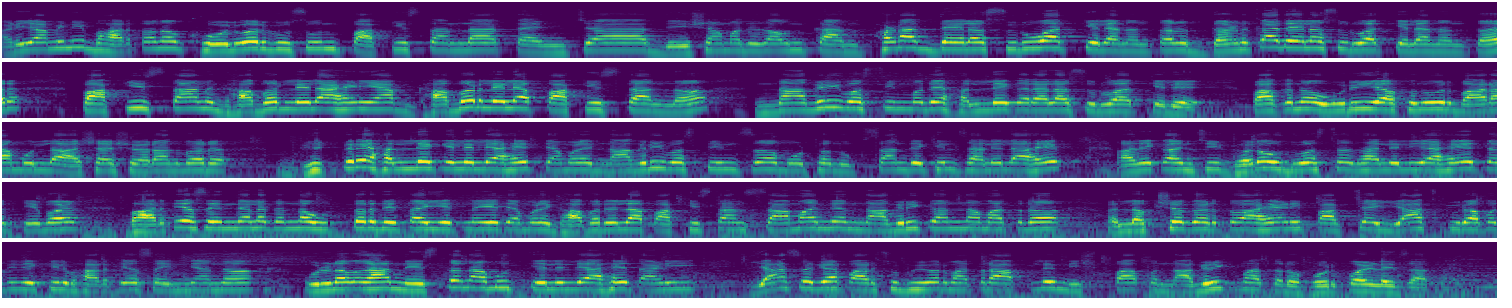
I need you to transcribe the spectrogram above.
आणि यामिनी भारतानं खोलवर घुसून पाकिस्तानला त्यांच्या देशामध्ये जाऊन कानफडात द्यायला सुरुवात केल्यानंतर दणका द्यायला सुरुवात केल्यानंतर पाकिस्तान घाबरलेला आहे आणि या घाबरलेल्या पाकिस्ताननं नागरी वस्तींमध्ये हल्ले करायला सुरुवात केली आहे. पाकनं उरी अखनूर बारामुल्ला अशा शहरांवर भित्रे हल्ले केलेले आहेत. त्यामुळे नागरी वस्तींचं मोठं नुकसान देखील झालेलं आहे. अनेकांची घरं उद्ध्वस्त झालेली आहेत. केवळ भारतीय सैन्याला त्यांना उत्तर देता येत नाही त्यामुळे घाबरलेला पाकिस्तान सामान्य नागरिकांना मात्र लक्ष करतो आहे आणि पाकच्या याच सेनापती देखील भारतीय सैन्यानं पूर्णतः नेस्तनाबूत केलेले आहेत आणि या सगळ्या पार्श्वभूमीवर मात्र आपले निष्पाप नागरिक मात्र होरपळले जात आहेत.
